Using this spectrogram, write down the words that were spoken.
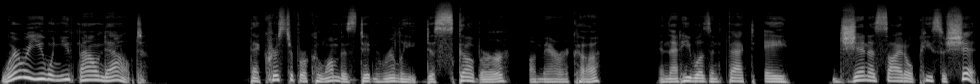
Where were you when you found out that Christopher Columbus didn't really discover America and that he was, in fact, a genocidal piece of shit?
